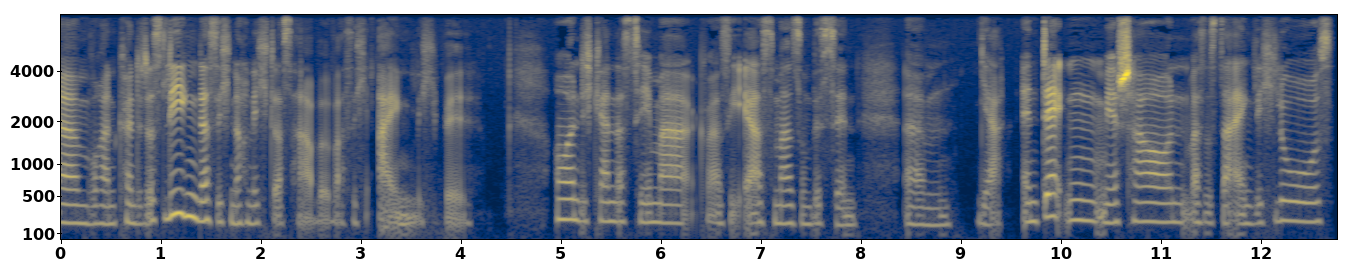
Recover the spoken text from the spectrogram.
ähm, woran könnte das liegen, dass ich noch nicht das habe, was ich eigentlich will. Und ich kann das Thema quasi erstmal so ein bisschen ähm, ja, entdecken, mir schauen, was ist da eigentlich los,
